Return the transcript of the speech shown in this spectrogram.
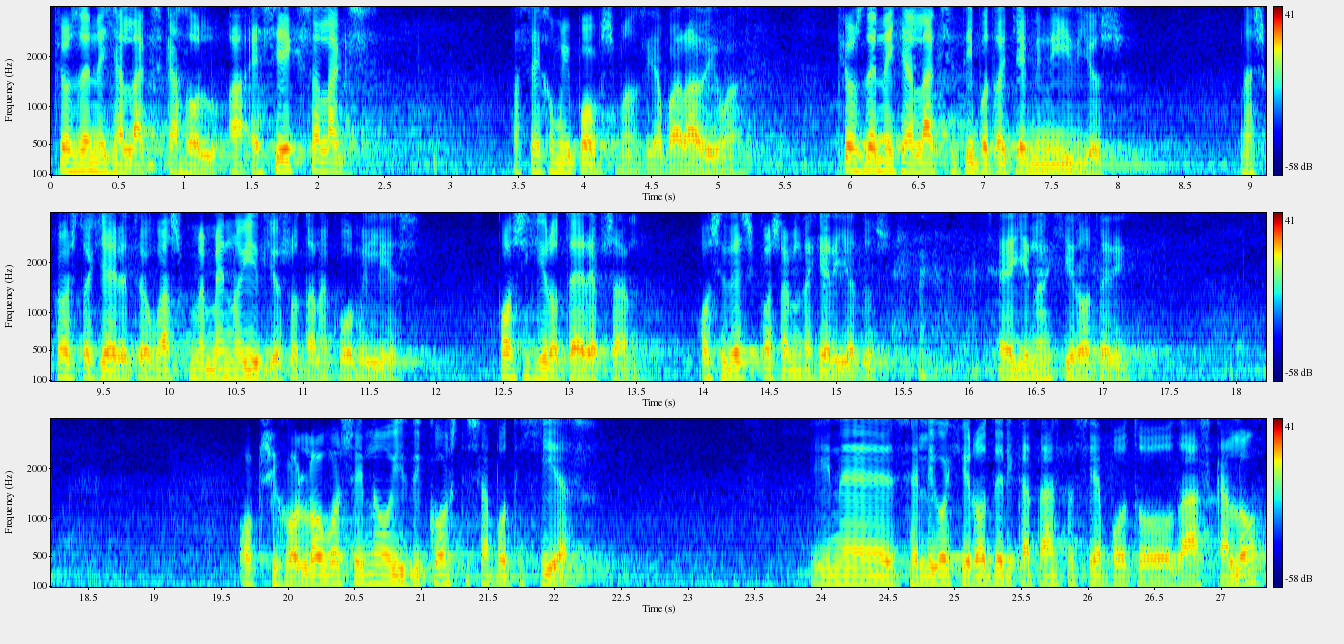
Ποιος δεν έχει αλλάξει καθόλου; Α, εσύ έχεις αλλάξει. Α έχουμε υπόψη μας, για παράδειγμα. Ποιος δεν έχει αλλάξει τίποτα και έμεινε ίδιος; Να σηκώσει το χέρι του. Εγώ, ας πούμε, μένω ίδιος όταν ακούω ομιλίες. Πόσοι χειροτέρεψαν, όσοι δεν σηκώσανε τα χέρια τους. Έγιναν χειρότεροι. Ο ψυχολόγος είναι ο ειδικός της αποτυχίας. Είναι σε λίγο χειρότερη κατάσταση από το δάσκαλο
